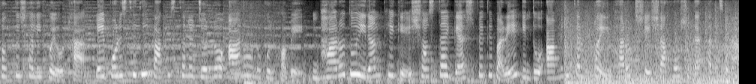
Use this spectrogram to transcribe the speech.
শক্তিশালী হয়ে ওঠা। এই পরিস্থিতি পাকিস্তানের জন্য আরও অনুকূল হবে। ভারত ও ইরান থেকে সস্তায় গ্যাস পেতে পারে, কিন্তু আমেরিকার ভয়ে ভারত সে সাহস দেখাচ্ছে না।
